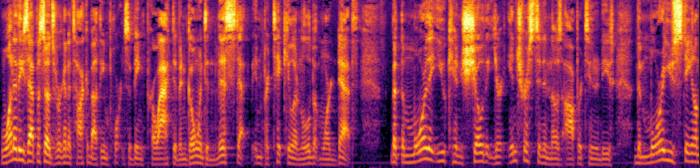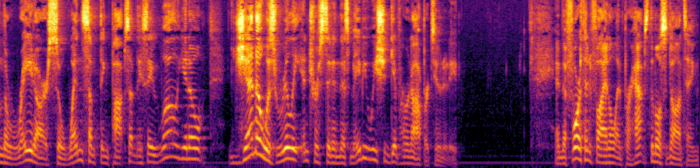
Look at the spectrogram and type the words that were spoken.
One of these episodes, we're going to talk about the importance of being proactive and go into this step in particular in a little bit more depth. But the more that you can show that you're interested in those opportunities, the more you stay on the radar. So when something pops up, they say, well, you know, Jenna was really interested in this. Maybe we should give her an opportunity. And the fourth and final, and perhaps the most daunting,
